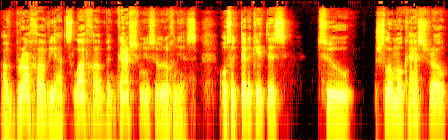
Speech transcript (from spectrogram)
of bracha, v'yatzlacha, v'gashmius, v'ruchnias. Also dedicate this to Shlomo Castro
